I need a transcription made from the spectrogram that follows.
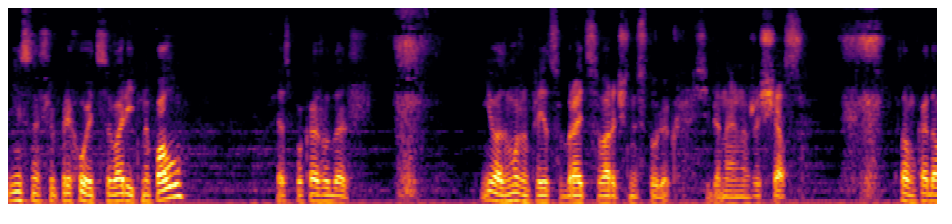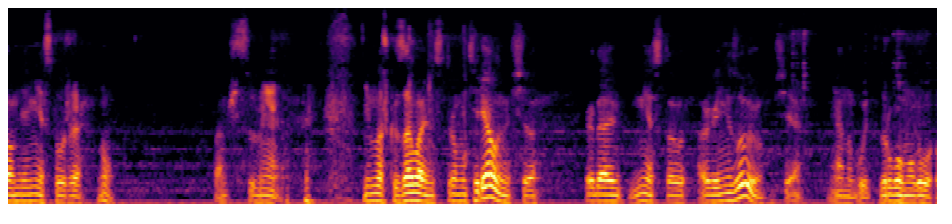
единственное, что приходится варить на полу. Сейчас покажу дальше. И, возможно, придется брать сварочный столик себе, наверное, уже сейчас. Потом, когда у меня место уже, ну, там сейчас у меня немножко завалено стройматериалами все. Когда место организую все, и оно будет в другом углу,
